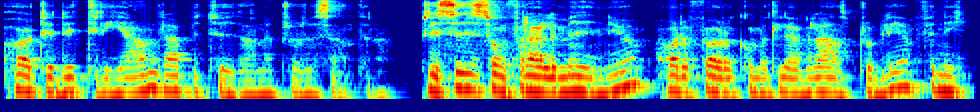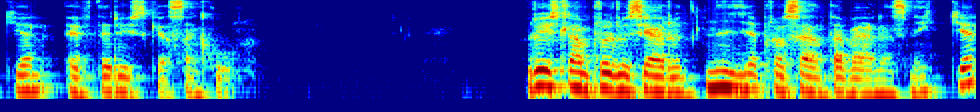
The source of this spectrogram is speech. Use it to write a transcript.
hör till de tre andra betydande producenterna. Precis som för aluminium har det förekommit leveransproblem för nickel efter ryska sanktioner. Ryssland producerar runt 9% av världens nickel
